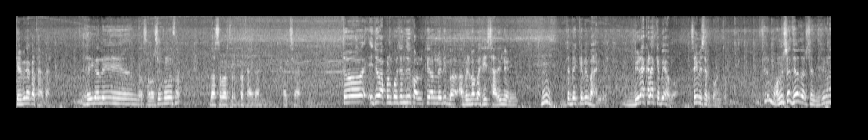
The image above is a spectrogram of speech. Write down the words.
केविका कथाटा दस वर्ष कथा दस वर्ष कथा अच्छा तो ये आप कहते कल की अलरेडी आविर्भाव हो सारे ତେବେ କେବେ ବାହାରିବେ ଲୀଳାଖେଳା କେବେ ହେବ ସେଇ ବିଷୟରେ କୁହନ୍ତୁ ସେ ମନୁଷ୍ୟ ଦେହ ଧରିଛନ୍ତି ସେ କ'ଣ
